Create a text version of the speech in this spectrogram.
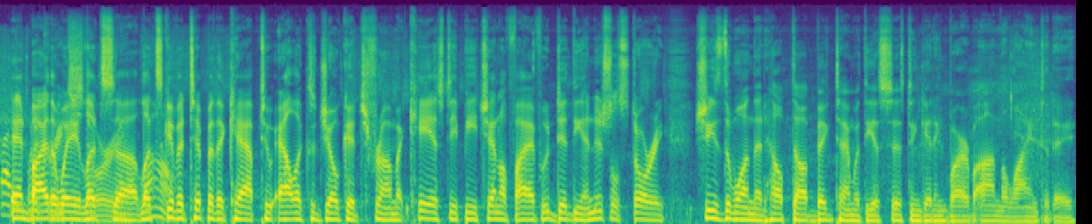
Bye. And What by the great way, let's uh, let's Wow. give a tip of the cap to Alex Jokich from KSTP Channel Five, who did the initial story. She's the one that helped out big time with the assist in getting Barb on the line today.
